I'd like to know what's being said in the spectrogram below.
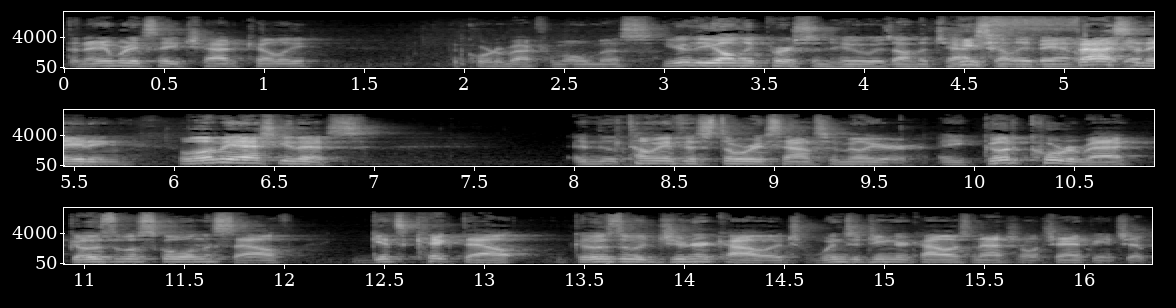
Did anybody say Chad Kelly, the quarterback from Ole Miss? You're the only person who is on the Chad He's Kelly bandwagon. fascinating. Well, let me ask you this, and tell me if this story sounds familiar. A good quarterback goes to a school in the South, gets kicked out, goes to a junior college, wins a junior college national championship,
